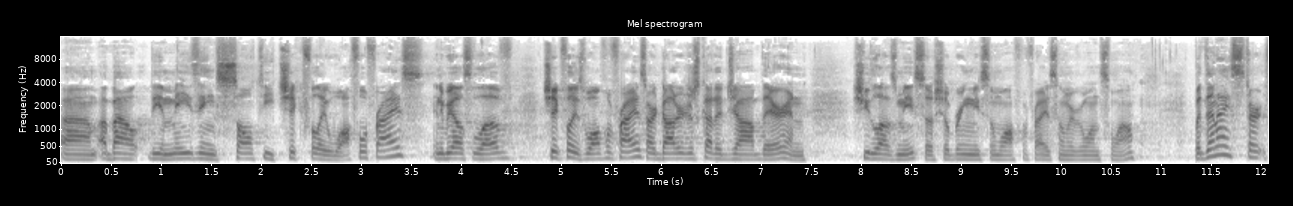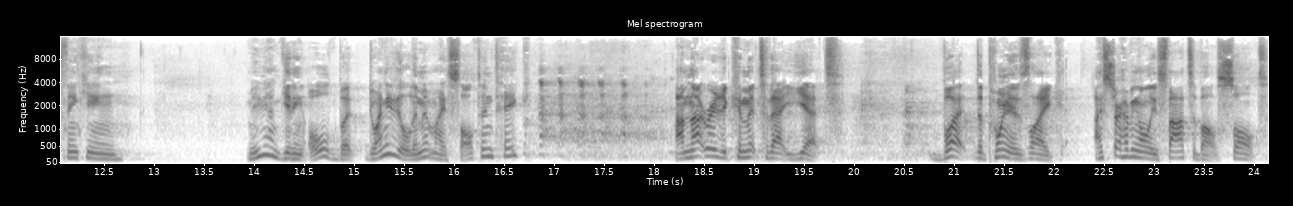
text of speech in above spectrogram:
um, about the amazing salty Chick fil A waffle fries. Anybody else love Chick fil A's waffle fries? Our daughter just got a job there, and she loves me, so she'll bring me some waffle fries home every once in a while. But then I start thinking, maybe I'm getting old, but do I need to limit my salt intake? I'm not ready to commit to that yet. But the point is, like, I start having all these thoughts about salt.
